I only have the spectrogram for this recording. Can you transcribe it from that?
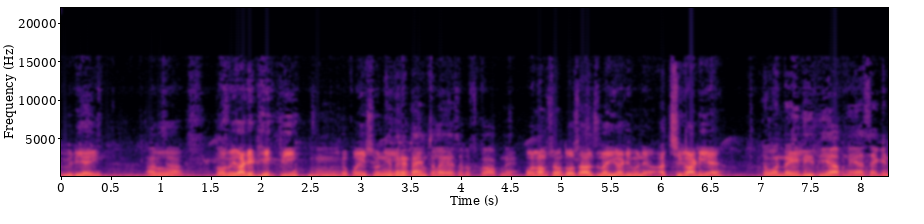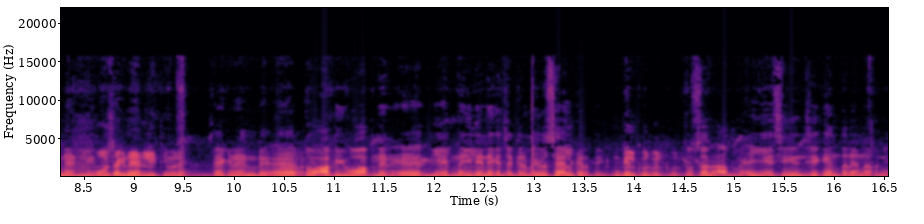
वीडियाई तो अच्छा। वो भी गाड़ी ठीक थी हम्म। उसमें कोई इशू नहीं कितने टाइम चलाया सर उसको आपने? ओलम से दो साल चलाई गाड़ी मैंने अच्छी गाड़ी है। तो वो नई ली थी आपने या सेकंड हैंड ली वो सेकंड हैंड ली थी मैंने। सेकंड हैंड हाँ। तो अभी वो आपने ये नहीं लेने के चक्कर में वो सेल कर दी? बिल्कुल बिल्कुल। तो सर मैं- ये सीएनजी के अंदर है ना अपनी?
